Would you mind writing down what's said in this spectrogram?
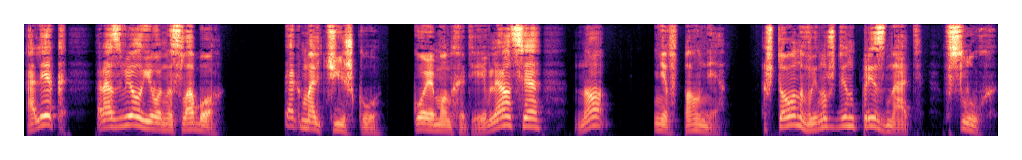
Олег развел его на слабо, как мальчишку, коим он хоть и являлся, но не вполне, что он вынужден признать вслух.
